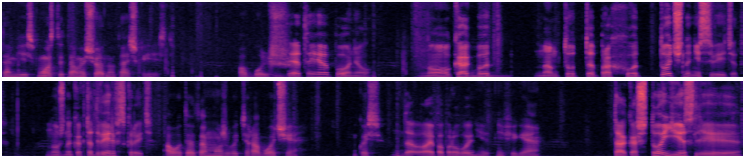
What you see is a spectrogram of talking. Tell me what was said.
Там есть мост, и там еще одна тачка есть. Побольше. Это я понял. Но как бы нам тут-то проход точно не светит. Нужно как-то дверь вскрыть. А вот это может быть рабочая. Ну-ка. с- Давай попробуй. Нет, нифига. Так, а что если...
